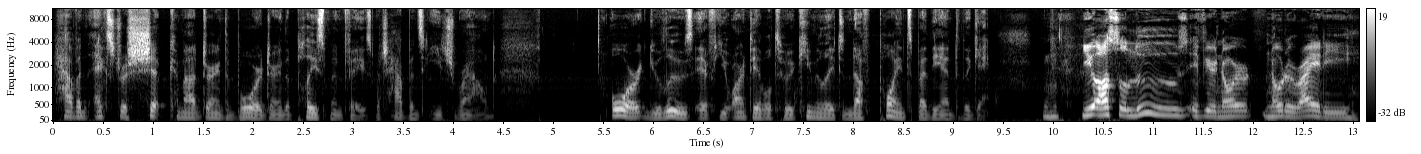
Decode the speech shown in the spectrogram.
have an extra ship come out during the board during the placement phase, which happens each round or you lose if you aren't able to accumulate enough points by the end of the game. Mm-hmm. You also lose if your nor- notoriety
